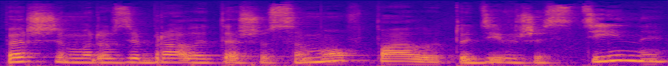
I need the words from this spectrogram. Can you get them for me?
Перше ми розібрали те, що само впало, тоді вже стіни.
